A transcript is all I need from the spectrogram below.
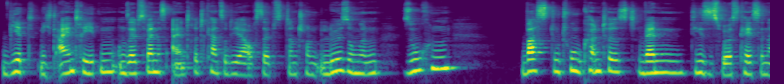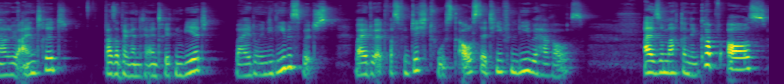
wird nicht eintreten. Und selbst wenn es eintritt, kannst du dir ja auch selbst dann schon Lösungen suchen, was du tun könntest, wenn dieses Worst-Case-Szenario eintritt, was aber gar nicht eintreten wird, weil du in die Liebe switchst, weil du etwas für dich tust, aus der tiefen Liebe heraus. Also mach dann den Kopf aus,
